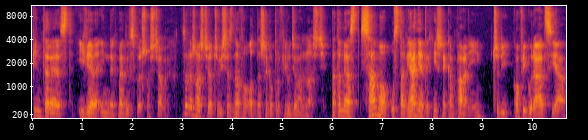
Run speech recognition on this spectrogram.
Pinterest i wiele innych mediów społecznościowych. Zależności oczywiście znowu od naszego profilu działalności. Natomiast samo ustawianie technicznej kampanii, czyli konfiguracja,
